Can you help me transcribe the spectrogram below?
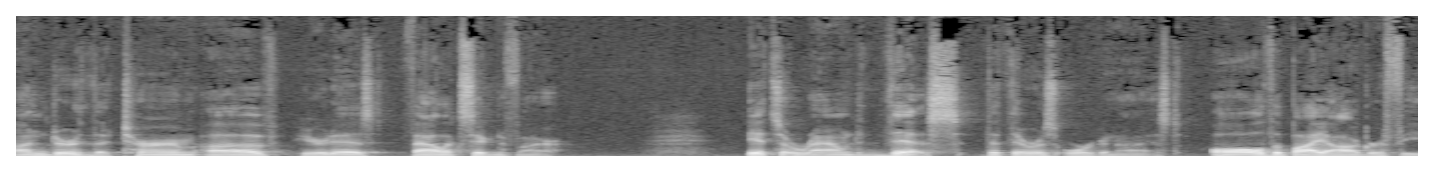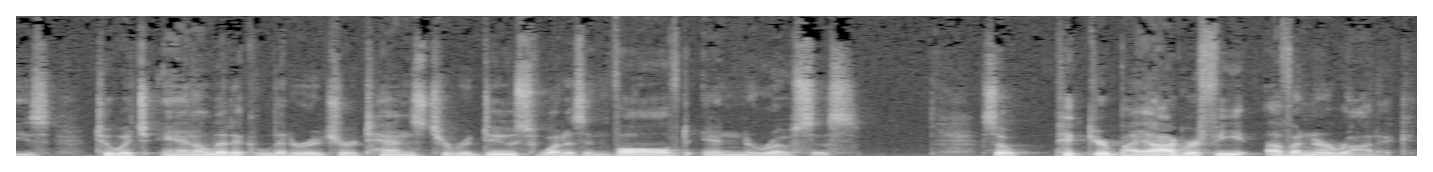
under the term of, here it is, phallic signifier. It's around this that there is organized all the biographies to which analytic literature tends to reduce what is involved in neurosis. So pick your biography of a neurotic.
